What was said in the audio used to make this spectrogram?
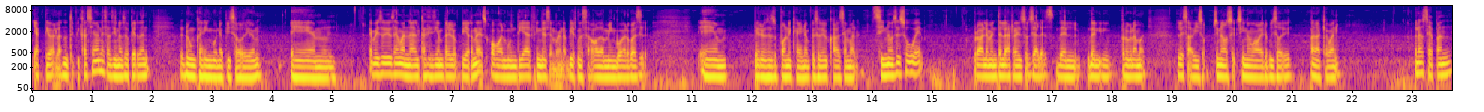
y activar las notificaciones, así no se pierden nunca ningún episodio. Eh, episodio semanal casi siempre los viernes o algún día del fin de semana, viernes, sábado, domingo, algo así. Eh, pero se supone que hay un episodio cada semana. Si no se sube, probablemente en las redes sociales del, del programa les aviso. Si no, si, no va a haber episodio, para que, bueno, lo sepan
